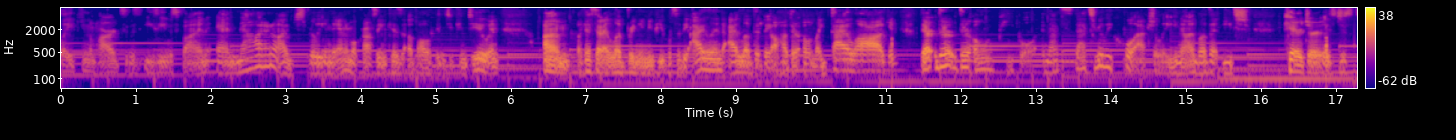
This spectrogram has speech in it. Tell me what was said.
played Kingdom Hearts. It was easy, it was fun, and now I don't know. I'm just really into Animal Crossing because of all the things you can do. And um, like I said, I love bringing new people to the island. I love that they all have their own like dialogue and they're they're their own people, and that's that's really cool. Actually, you know, I love that each character is just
